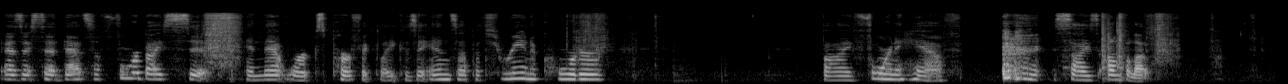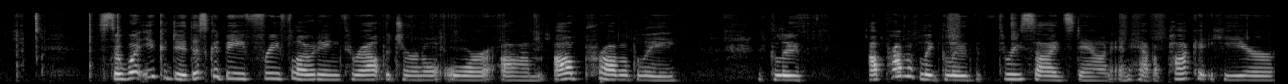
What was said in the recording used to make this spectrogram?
as I said that's a 4 by 6 and that works perfectly because it ends up a three and a quarter by four and a half size envelope. So what you could do, this could be free floating throughout the journal or um, I'll probably glue I'll probably glue the three sides down and have a pocket here.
